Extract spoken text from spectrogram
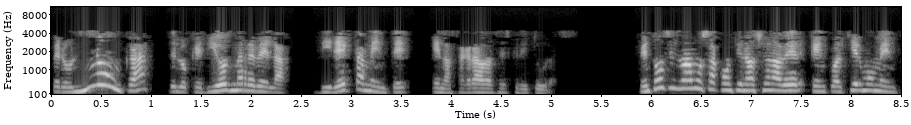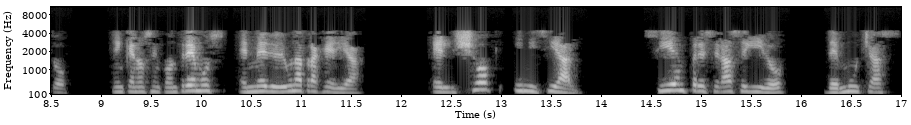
pero nunca de lo que Dios me revela directamente en las Sagradas Escrituras. Entonces vamos a continuación a ver que en cualquier momento en que nos encontremos en medio de una tragedia, el shock inicial siempre será seguido de muchas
